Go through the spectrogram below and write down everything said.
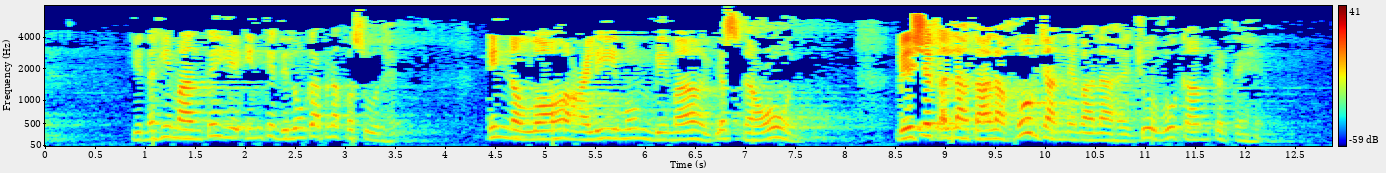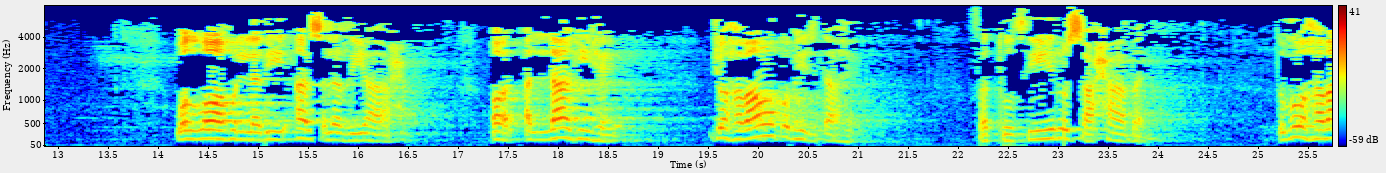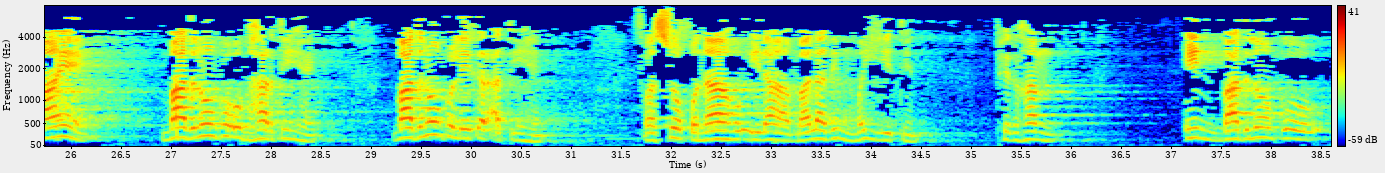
یہ نہیں مانتے، یہ ان کے دلوں کا اپنا قصور ہے۔ ان اللہ علیم بما یسنعون بے شک اللہ تعالی خوب جاننے والا ہے جو وہ کام کرتے ہیں۔ واللہ الذی ارسل الریاح۔ اور اللہ ہی ہے جو ہواؤں کو بھیجتا ہے۔ فتوثیر صحابن تو وہ ہوائیں بادلوں کو ابھارتی ہیں، بادلوں کو لے کر آتی ہیں۔ فسوق نہ الا بالد میتن پھر ہم ان بادلوں کو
